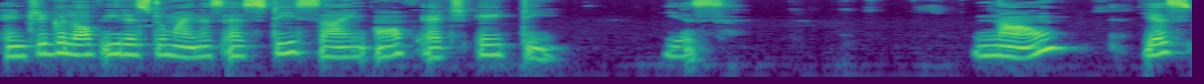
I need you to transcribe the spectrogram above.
integral of e raised to minus st sine of HAT. Yes. Now, yes,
